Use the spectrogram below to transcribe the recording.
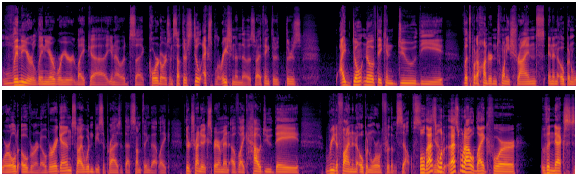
linear linear where you're like uh, you know it's like corridors and stuff there's still exploration in those so I think there, there's I don't know if they can do the let's put 120 shrines in an open world over and over again so I wouldn't be surprised if that's something that like they're trying to experiment of like how do they redefine an open world for themselves Well, that's you know? what that's what I would like for the next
